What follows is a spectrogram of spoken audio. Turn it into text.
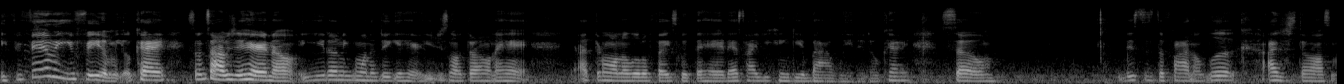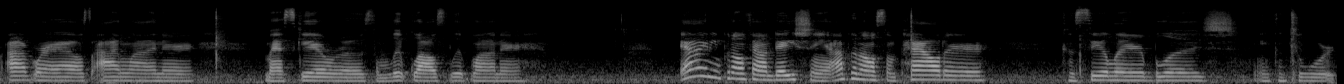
If you feel me, you feel me, okay? Sometimes your hair, no, you don't even want to do your hair. You're just to throw on a hat. I threw on a little face with the hat. That's how you can get by with it, okay? So, this is the final look. I just threw on some eyebrows, eyeliner, mascara, some lip gloss, lip liner. And I didn't even put on foundation. I put on some powder, concealer, blush, and contoured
